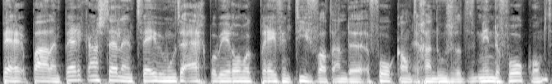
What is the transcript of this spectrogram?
per, paal en perk aanstellen. En twee, we moeten eigenlijk proberen om ook preventief wat aan de voorkant te gaan doen, zodat het minder voorkomt.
